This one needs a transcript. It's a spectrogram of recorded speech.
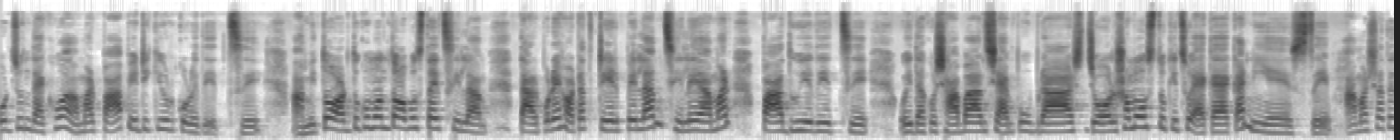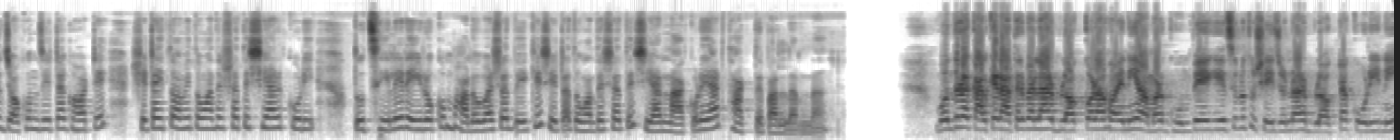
অর্জুন দেখো আমার পা পেডিকিউর করে দিচ্ছে। আমি তো অর্ধঘুমন্ত অবস্থায় ছিলাম। তারপরে হঠাৎ টের পেলাম ছেলে আমার পা ধুয়ে দিচ্ছে। ওই দেখো সাবান, শ্যাম্পু, ব্রাশ, জল সমস্ত কিছু একা একা নিয়ে এসছে। আমার সাথে যখন যেটা ঘটে সেটাই তো আমি তোমাদের সাথে শেয়ার করি। তো ছেলের এইরকম ভালোবাসা দেখে সেটা তোমাদের সাথে শেয়ার না করে আর থাকতে পারলাম না। বন্ধুরা, কালকে রাতের বেলা আর ব্লগ করা হয়নি, আমার ঘুম পেয়ে গিয়েছিল, তো সেই জন্য আর ব্লগটা করিনি।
